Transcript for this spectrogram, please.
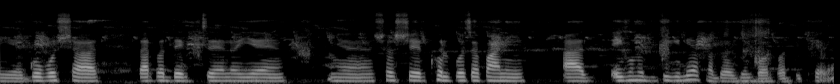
ইয়ে গোবর সার তারপর দেখছেন ওই ইয়ে, ইয়ে, শস্যের খোল পচা পানি আর এইগুলো দিতে গেলে আপনার দশ দিন পর পর দিতে হবে।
